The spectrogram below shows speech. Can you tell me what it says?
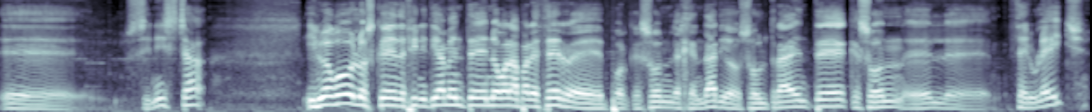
eh. Y luego los que definitivamente no van a aparecer eh, porque son legendarios o ultraente, que son el eh, Cerulage,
